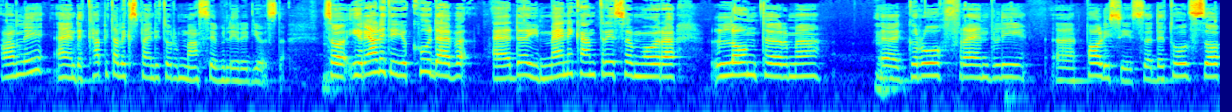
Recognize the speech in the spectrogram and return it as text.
only, and the capital expenditure massively reduced. Mm. So, in reality, you could have had in many countries more uh, long term, mm. uh, growth friendly uh, policies that also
